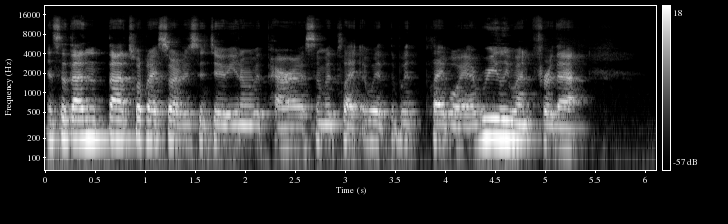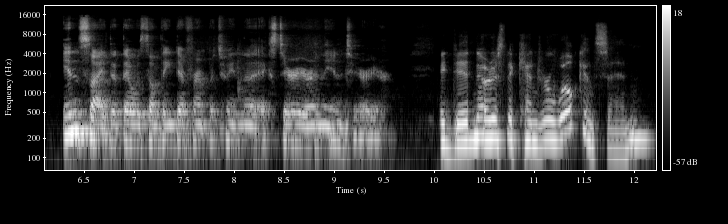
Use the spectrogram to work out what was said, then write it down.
And so then that's what I started to do, you know, with Paris and with play, with with Playboy. I really went for that insight that there was something different between the exterior and the interior. I did notice that Kendra Wilkinson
